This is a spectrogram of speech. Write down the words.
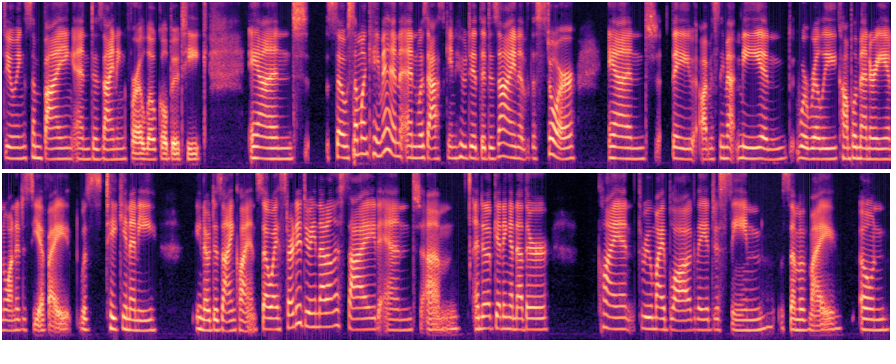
doing some buying and designing for a local boutique. And so someone came in and was asking who did the design of the store and they obviously met me and were really complimentary and wanted to see if I was taking any you know design clients. So I started doing that on the side and um, ended up getting another client through my blog. They had just seen some of my own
